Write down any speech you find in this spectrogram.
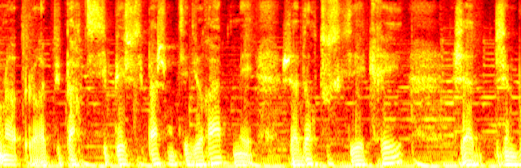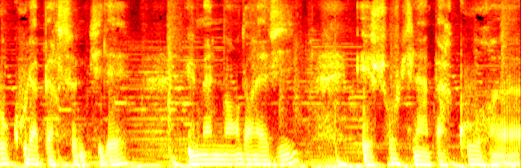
on aurait pu participer, je sais pas, chanter du rap, mais j'adore tout ce qu'il écrit. J'a- J'aime beaucoup la personne qu'il est, humainement dans la vie, et je trouve qu'il a un parcours euh,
